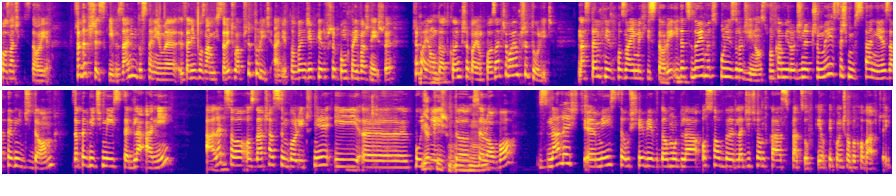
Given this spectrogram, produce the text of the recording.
poznać historię. Przede wszystkim, zanim dostaniemy, zanim poznamy historię, trzeba przytulić Anię. To będzie pierwszy punkt najważniejszy. Trzeba ją mhm. dotknąć, trzeba ją poznać, trzeba ją przytulić. Następnie poznajemy historię i decydujemy wspólnie z rodziną, z członkami rodziny, czy my jesteśmy w stanie zapewnić dom, zapewnić miejsce dla Ani, ale co oznacza symbolicznie i yy, później Jakieś, docelowo mm. znaleźć e, miejsce u siebie w domu dla osoby, dla dzieciątka z placówki opiekuńczo-wychowawczej.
